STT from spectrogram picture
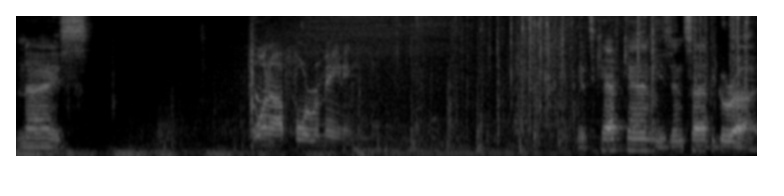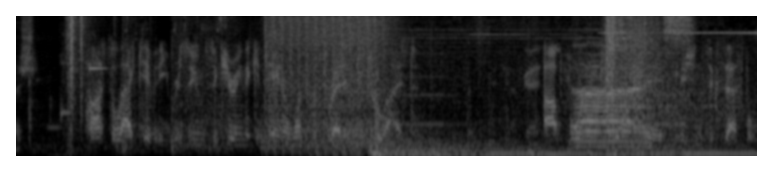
Nice. One op four remaining. It's Kapkan. He's inside the garage. Hostile activity. Resume securing the container once the threat is neutralized. Op four. Nice. Mission successful.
